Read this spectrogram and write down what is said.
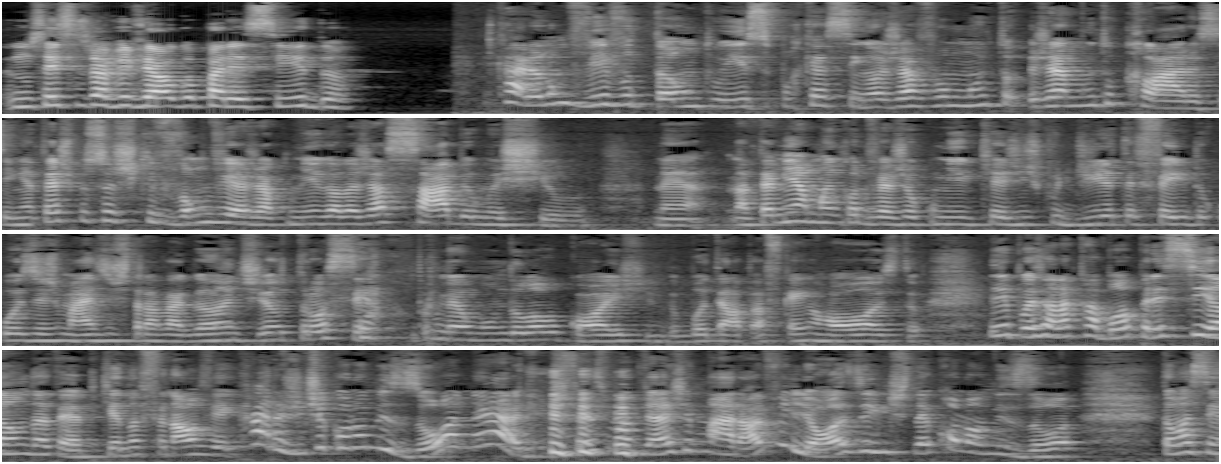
Não sei se você já viveu algo parecido. Cara, eu não vivo tanto isso, porque assim, eu já vou muito. Já é muito claro, assim. Até as pessoas que vão viajar comigo, elas já sabem o meu estilo né? Até minha mãe, quando viajou comigo, que a gente podia ter feito coisas mais extravagantes, eu trouxe ela pro meu mundo low cost, eu botei ela pra ficar em hostel. E depois ela acabou apreciando até, porque no final veio, cara, a gente economizou, né? A gente fez uma viagem maravilhosa e a gente economizou. Então, assim,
